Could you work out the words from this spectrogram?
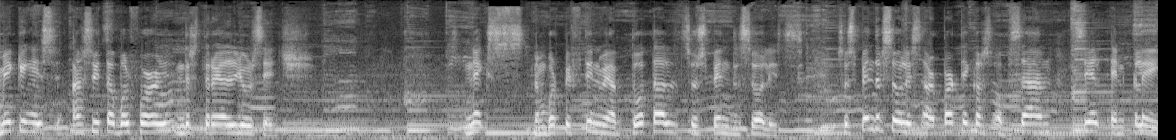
making it unsuitable for industrial usage. Next, number 15, we have total suspended solids. Suspended solids are particles of sand, silt, and clay,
